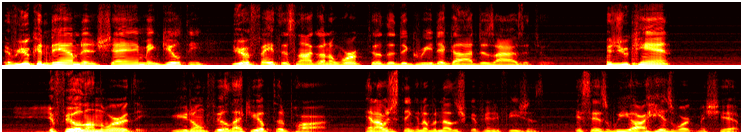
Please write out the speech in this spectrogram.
If you're condemned and shame and guilty, your faith is not going to work to the degree that God desires it to. Because you can't, you feel unworthy. You don't feel like you're up to the par. And I was just thinking of another scripture in Ephesians. It says, We are his workmanship,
